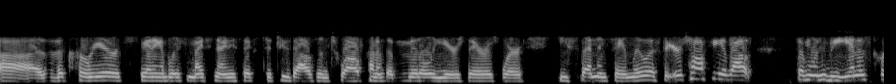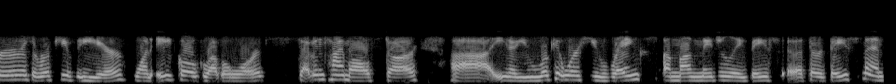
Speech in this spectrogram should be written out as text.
uh, the career spanning, I believe, from 1996 to 2012, kind of the middle years there is where he spent in St. Louis. But you're talking about someone who began his career as a Rookie of the Year, won eight Gold Glove awards, seven-time All-Star. Uh, you know, you look at where he ranks among Major League base uh, third basemen.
